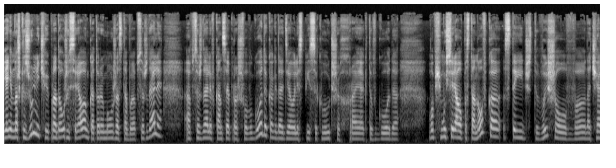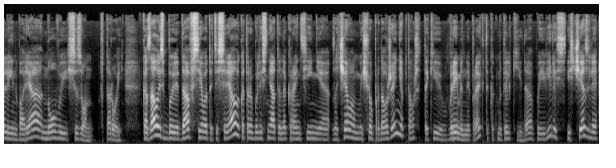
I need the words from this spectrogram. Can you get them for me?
Я немножко жульничаю и продолжу сериалом, который мы уже с тобой обсуждали. Обсуждали в конце прошлого года, когда делали список лучших проектов года. В общем, у сериала «Постановка» Staged вышел в начале января новый сезон, второй. Казалось бы, да, все вот эти сериалы, которые были сняты на карантине, зачем им еще продолжение, потому что такие временные проекты, как «Мотыльки», да, появились, исчезли,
